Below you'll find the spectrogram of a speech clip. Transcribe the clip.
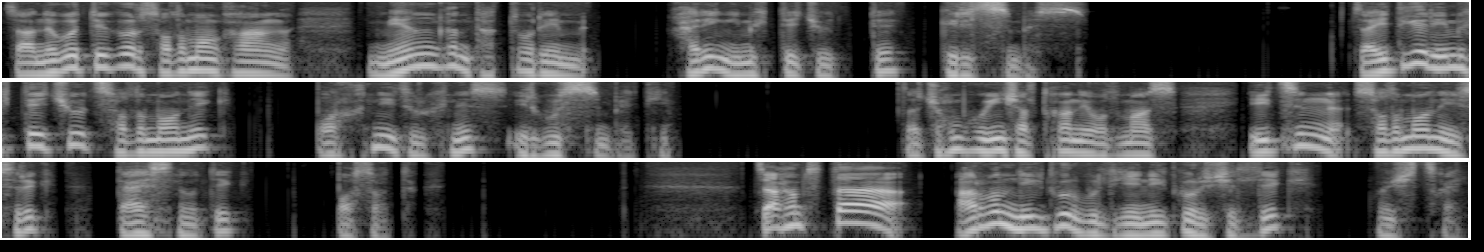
За нөгөөтэйгөр Соломон хаан мянган татвар им харин эмэгтэйчүүдтэй гэрэлсэн байсан. За эдгээр эмэгтэйчүүд Соломоныг бурхны зүрхнээс эргүүлсэн байдаг юм. За чухамгүй энэ шалтгааны улмаас эзэн Соломоны эсрэг дайснуудыг босгодог. За хамтдаа 11-р бүлгийн 1-р ишлэлийг уншицгаая.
